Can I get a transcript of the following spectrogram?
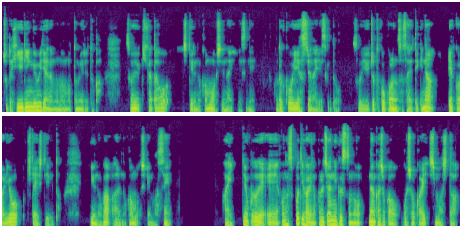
ちょっとヒーリングみたいなものを求めるとか、そういう聴き方をしてるのかもしれないですね。孤独を癒すじゃないですけど、そういうちょっと心の支え的な役割を期待しているというのがあるのかもしれません。はい。ということで、えー、この Spotify の Culture Next の何箇所かをご紹介しました。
